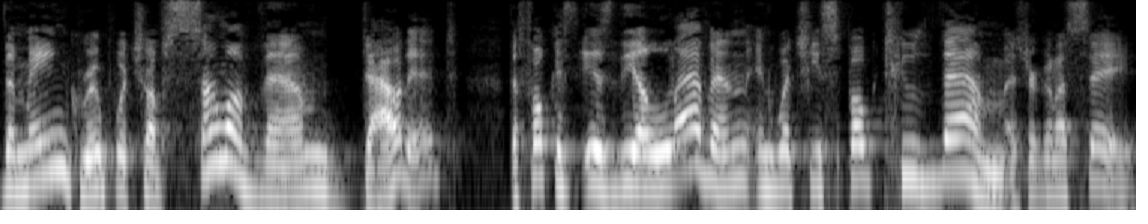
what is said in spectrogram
the main group, which of some of them doubted. The focus is the 11 in which he spoke to them, as you're going to see.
